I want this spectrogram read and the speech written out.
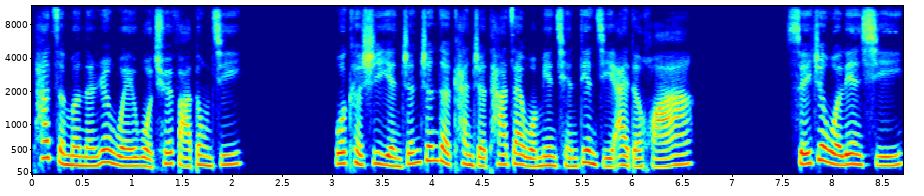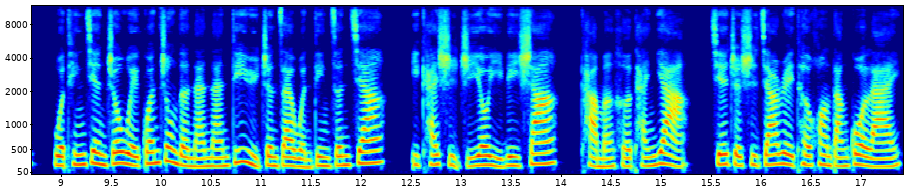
他怎么能认为我缺乏动机？我可是眼睁睁的看着他在我面前电击爱德华啊！随着我练习，我听见周围观众的喃喃低语正在稳定增加。一开始只有伊丽莎、卡门和谭雅。接着是加瑞特晃荡过来，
